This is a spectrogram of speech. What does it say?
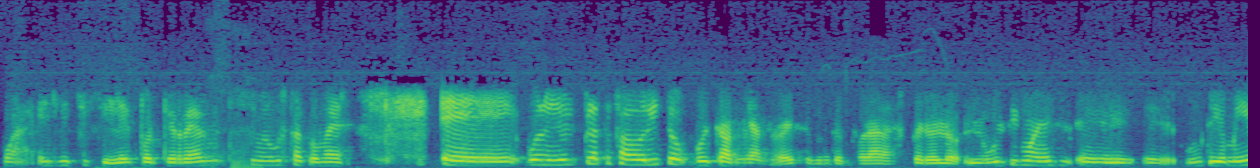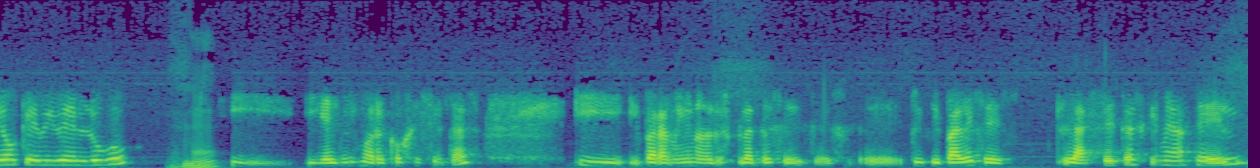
Buah, es difícil, ¿eh? porque realmente sí me gusta comer. Eh, bueno, yo el plato favorito voy cambiando ¿eh? según temporadas, pero lo, lo último es eh, eh, un tío mío que vive en Lugo y, y él mismo recoge setas y, y para mí uno de los platos es, es, eh, principales es las setas que me hace él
